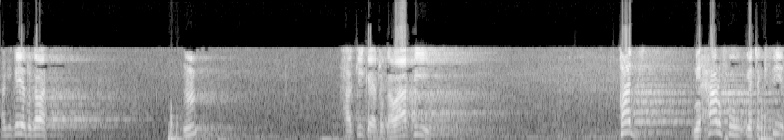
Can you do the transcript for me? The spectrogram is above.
hakika hiyo toka wapi hmm? hakika yatoka wapi qad ni harfu ya takthir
